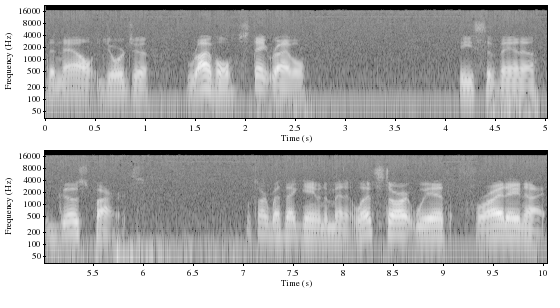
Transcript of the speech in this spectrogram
the now Georgia rival, state rival, the Savannah Ghost Pirates. We'll talk about that game in a minute. Let's start with Friday night.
